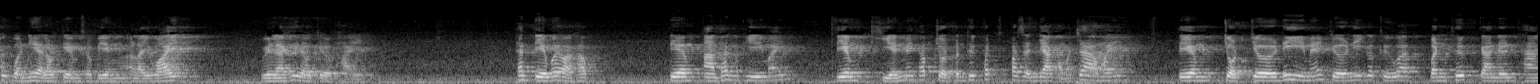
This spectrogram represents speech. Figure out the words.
ทุกวันนี้เราเตรียมเสบียงอะไรไว้ เวลาที่เราเจอภัย ท่านเตรียมไว้ว่าครับ เตรียมอ่านพระคัมภีร์ไหมเตรียมเขียนไหมครับ จดบันทึกพระสัญญาของพระเจ้าไหม เตรียมจดเจอร์นี่ไหมเจอร์นี่ก็คือว่าบันทึกการเดินทาง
